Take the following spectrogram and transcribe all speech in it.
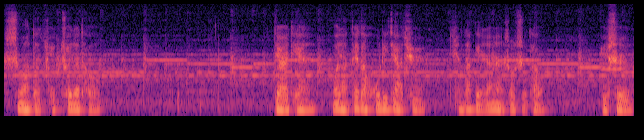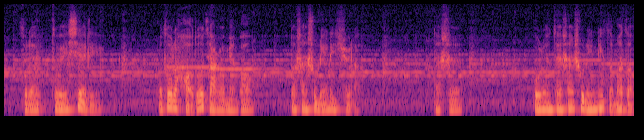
失望的垂垂着头。第二天，我想再到狐狸家去，请他给染染手指头。于是，作为作为谢礼，我做了好多夹肉面包，到山树林里去了。但是，不论在山树林里怎么走，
